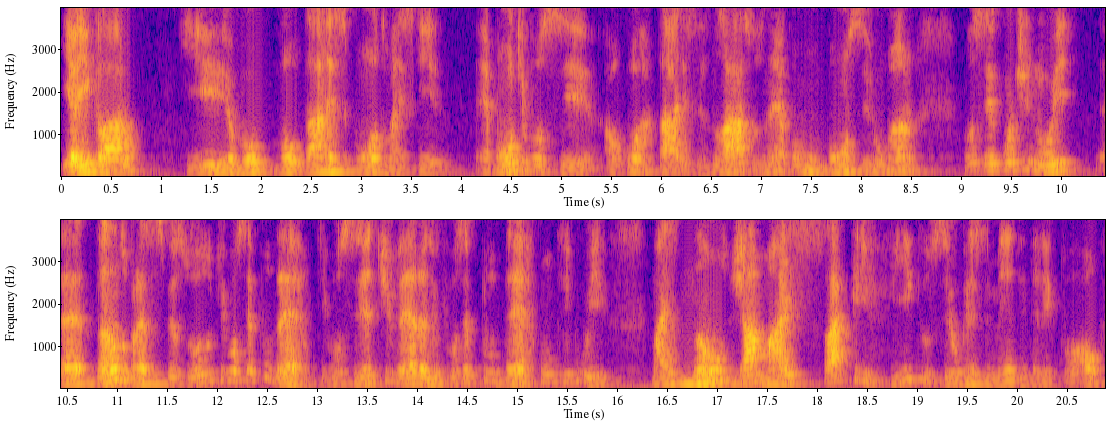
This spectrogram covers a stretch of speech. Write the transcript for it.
E aí, claro, que eu vou voltar nesse ponto, mas que é bom que você, ao cortar esses laços, né, como um bom ser humano, você continue é, dando para essas pessoas o que você puder, o que você tiver ali, o que você puder contribuir. Mas não jamais sacrifique o seu crescimento intelectual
